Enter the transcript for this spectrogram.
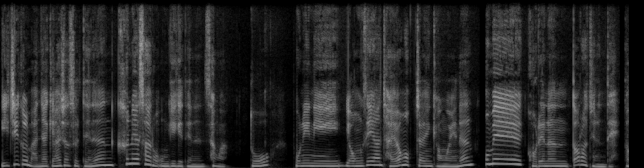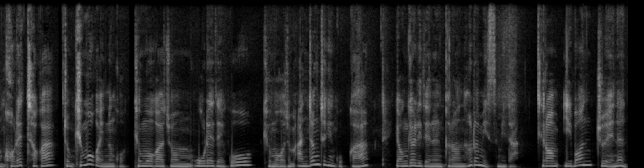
이직을 만약에 하셨을 때는 큰 회사로 옮기게 되는 상황 또 본인이 영세한 자영업자인 경우에는 소매 거래는 떨어지는데 어떤 거래처가 좀 규모가 있는 곳, 규모가 좀 오래되고 규모가 좀 안정적인 곳과 연결이 되는 그런 흐름이 있습니다. 그럼 이번 주에는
